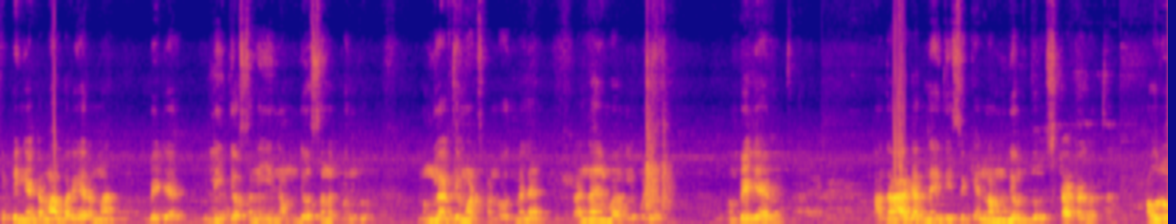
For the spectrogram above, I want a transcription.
ತಿಪ್ಪಿಂಗೇಟಮ್ಮ ಬರ್ಗೇರಮ್ಮ ಭೇಟಿ ಆಗುತ್ತೆ ಇಲ್ಲಿ ದೇವಸ್ಥಾನ ಈ ನಮ್ಮ ದೇವಸ್ಥಾನಕ್ಕೆ ಬಂದು ಮಂಗಳಾರತಿ ಮಾಡಿಸ್ಕೊಂಡು ಹೋದ್ಮೇಲೆ ರಂಗಾಯಣ ಬಾಗಿಲು ಬಳಿ ಭೇಟಿ ಆಗುತ್ತೆ. ಅದಾಗ ಹದಿನೈದು ದಿವಸಕ್ಕೆ ನಮ್ಮ ದೇವ್ರದ್ದು ಸ್ಟಾರ್ಟ್ ಆಗುತ್ತೆ. ಅವರು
